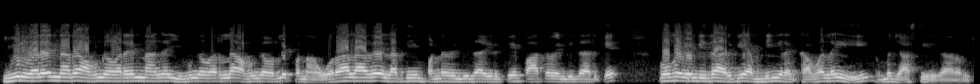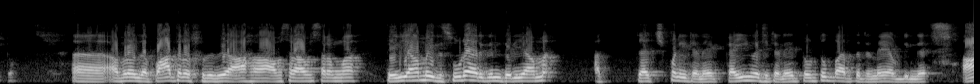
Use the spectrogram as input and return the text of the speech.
இவர் வரேன்னாரு அவங்க வரேன்னாங்க. இவங்க வரல அவங்க வரல. இப்போ நான் ஒரு ஆளாகவே எல்லாத்தையும் பண்ண வேண்டியதாக இருக்கே பார்க்க வேண்டியதாக இருக்கே போக வேண்டியதாக இருக்கே அப்படிங்கிற கவலை ரொம்ப ஜாஸ்தி இருக்க ஆரம்பிச்சிடும். அப்புறம் இந்த பாத்திரம் சுடுது. ஆஹா அவசர அவசரமா தெரியாம இது சூடா இருக்குன்னு தெரியாம டச் பண்ணிட்டேனே கை வச்சுட்டேனே தொட்டு பார்த்துட்டேனே அப்படின்னு ஆ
